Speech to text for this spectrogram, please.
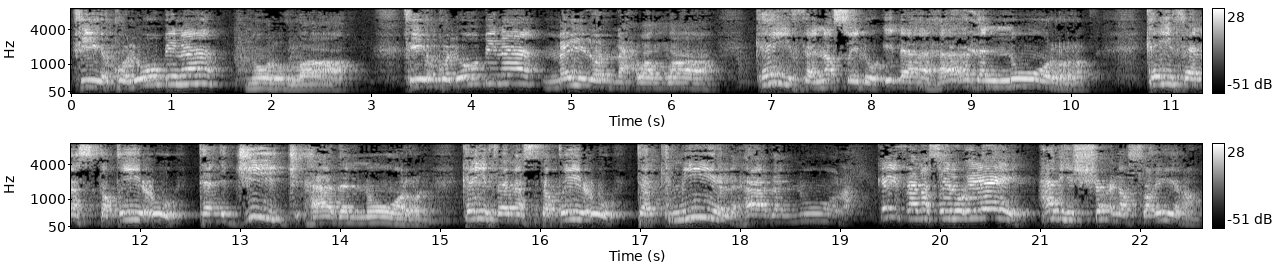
في قلوبنا نور الله. في قلوبنا ميل نحو الله. كيف نصل إلى هذا النور؟ كيف نستطيع تأجيج هذا النور؟ كيف نستطيع تكميل هذا النور؟ كيف نصل إليه؟ هذه الشعلة الصغيرة.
